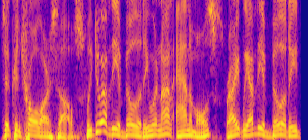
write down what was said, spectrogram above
to control ourselves. We do have the ability. We're not animals, right? We have the ability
